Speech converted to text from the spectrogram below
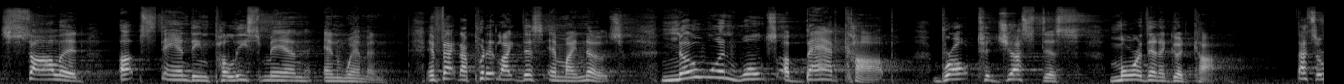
solid, upstanding policemen and women. In fact, I put it like this in my notes No one wants a bad cop brought to justice more than a good cop. That's a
